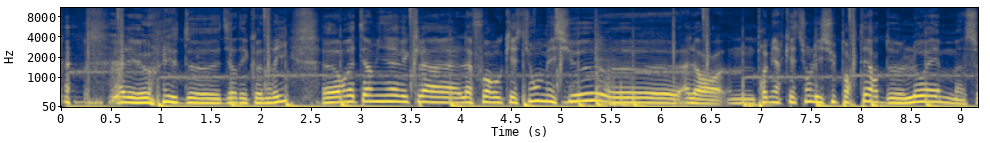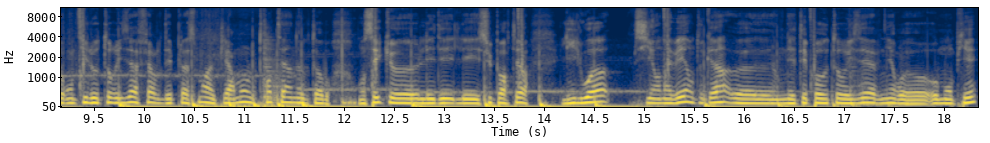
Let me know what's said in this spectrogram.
Allez, au lieu de dire des conneries, euh, on va terminer avec la, la foire aux questions, messieurs. Alors, hum, première question les supporters de l'OM seront-ils autorisés à faire le déplacement à Clermont le 31 octobre? On sait que les supporters lillois, s'il y en avait en tout cas, euh, n'étaient pas autorisés à venir euh, au Montpied.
